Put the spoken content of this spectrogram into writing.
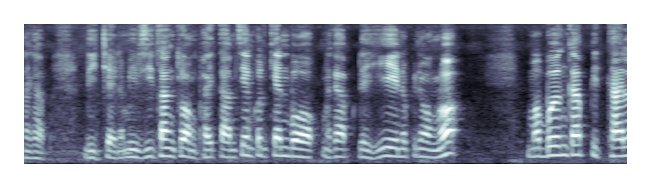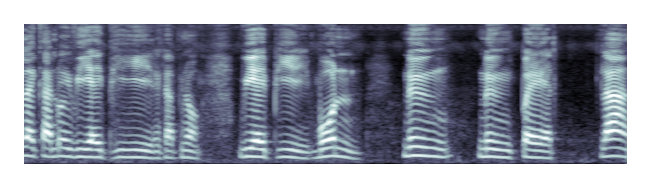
นะครับ ดีใจนะมีสีทั้งช่องไผตามเซียนคอนแกนบอกนะครับได้เฮนะพี่น้องเนาะ มาเบิ้งครับปิดท้ายรายการด้วย VIP นะครับพี่น้อง VIP บน 118 ล่าง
